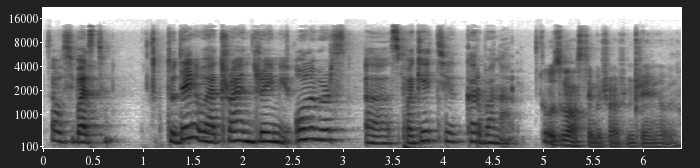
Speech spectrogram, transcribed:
So Sebastian, today we are trying Jamie Oliver's uh, spaghetti carbonara What was the last thing we tried from Jamie Oliver?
